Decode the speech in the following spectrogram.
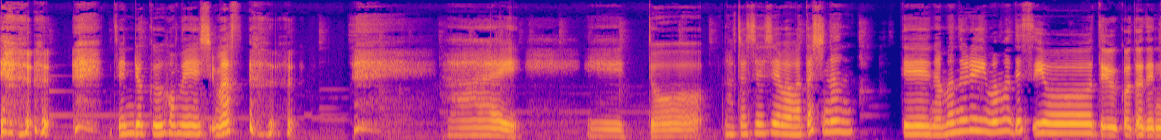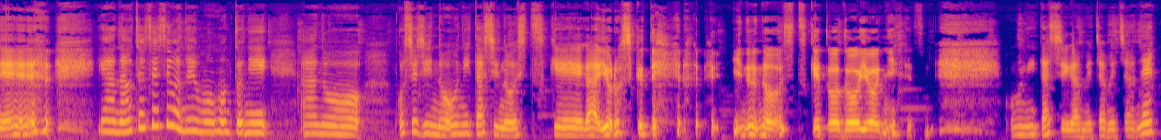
全力褒めします。はい。えー、っと、なおちゃん先生は私なんて生ぬるいままですよ、ということでね。いや、なおちゃん先生はね、もう本当に、あの、ご主人の大仁田氏のしつけがよろしくて 犬のしつけと同様にですね、大仁田氏がめちゃめちゃね、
